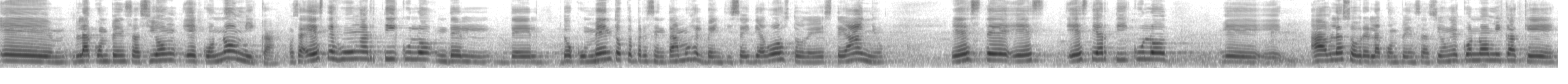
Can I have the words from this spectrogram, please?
eh, la compensación económica. O sea, este es un artículo del, del, documento que presentamos el 26 de agosto de este año. Este, es, este artículo eh, habla sobre la compensación económica que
